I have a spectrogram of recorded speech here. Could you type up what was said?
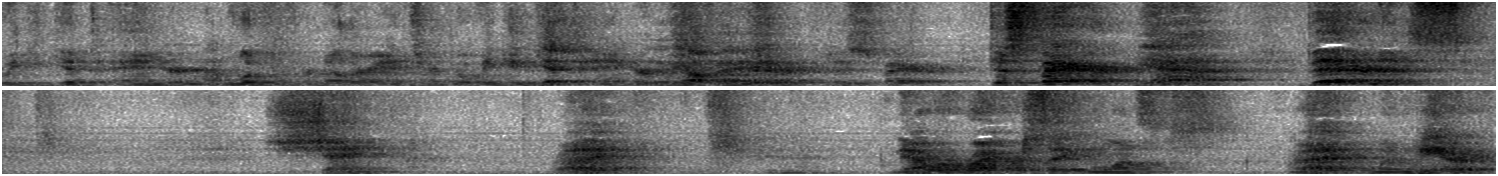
We could get to anger. I'm looking for another answer, but we could get to anger. We often do. Despair, despair. Despair, yeah. Bitterness. Shame. Right? Now we're right where Satan wants us. Right? When we are,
